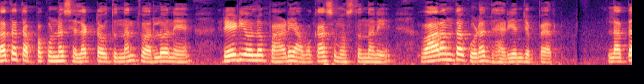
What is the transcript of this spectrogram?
లత తప్పకుండా సెలెక్ట్ అవుతుందని త్వరలోనే రేడియోలో పాడే అవకాశం వస్తుందని వారంతా కూడా ధైర్యం చెప్పారు. లత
